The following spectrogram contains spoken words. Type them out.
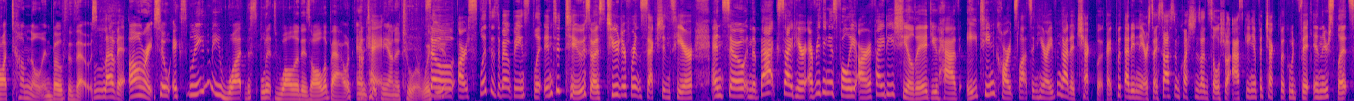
autumnal in both of those. Love it. All right, so explain to me what the Splits wallet is all about and okay. take me on a tour, would so you? So our Splits is about being split into two, so it has two different sections here. And so in the back side here, everything is fully RFID shielded. You have 18 card slots in here. I even got a checkbook. I put that in there. So I saw some questions on social asking if a checkbook would fit in their Splits.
